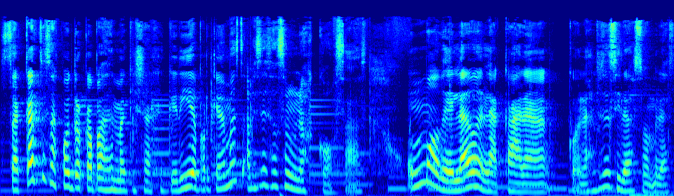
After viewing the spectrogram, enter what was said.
Sacate esas cuatro capas de maquillaje, querida, porque además a veces hacen unas cosas. Un modelado en la cara, con las luces y las sombras,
